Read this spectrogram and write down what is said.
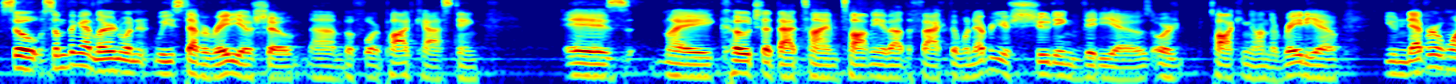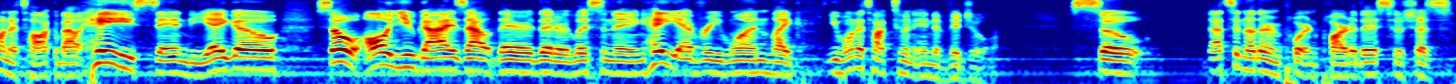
So something I learned when we used to have a radio show um, before podcasting is my coach at that time taught me about the fact that whenever you're shooting videos or talking on the radio, you never want to talk about, hey, San Diego. So, all you guys out there that are listening, hey, everyone, like, you want to talk to an individual. So, that's another important part of this, which is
